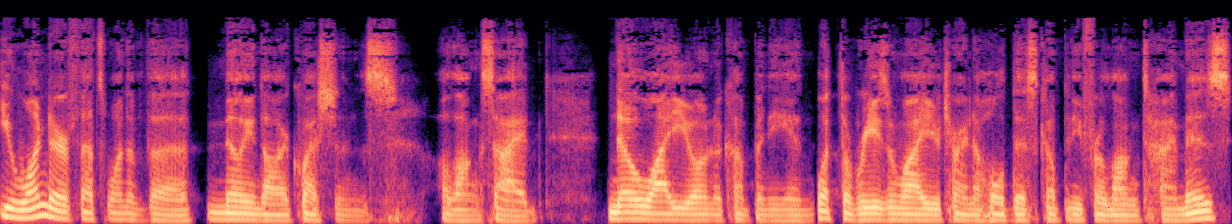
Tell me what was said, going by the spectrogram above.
you wonder if that's one of the million dollar questions alongside know why you own a company and what the reason why you're trying to hold this company for a long time is.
